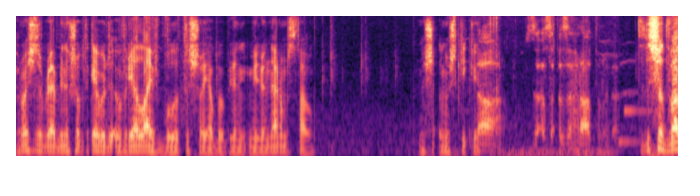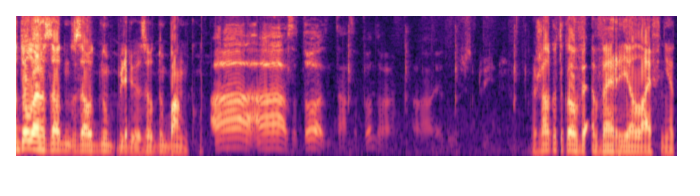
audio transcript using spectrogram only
Гроші заробляє, блін, якщо б таке в в реал лайф було, то що, я би, блін, мільйонером став. Ну що, ну ж скільки? Да. За, за, за гратами, да? Ти, ти що, 2 долари за одну, за одну, блядь, за одну банку. А, а, зато, да, зато, да. А, я думаю, що про інше. Жалко такого в, в real life нет.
